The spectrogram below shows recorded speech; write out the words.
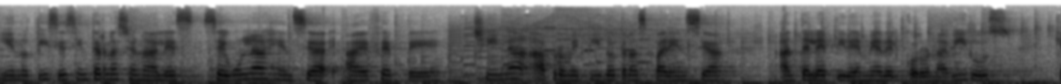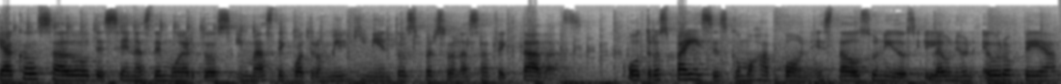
Y en noticias internacionales, según la agencia AFP, China ha prometido transparencia ante la epidemia del coronavirus que ha causado decenas de muertos y más de 4.500 personas afectadas. Otros países como Japón, Estados Unidos y la Unión Europea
